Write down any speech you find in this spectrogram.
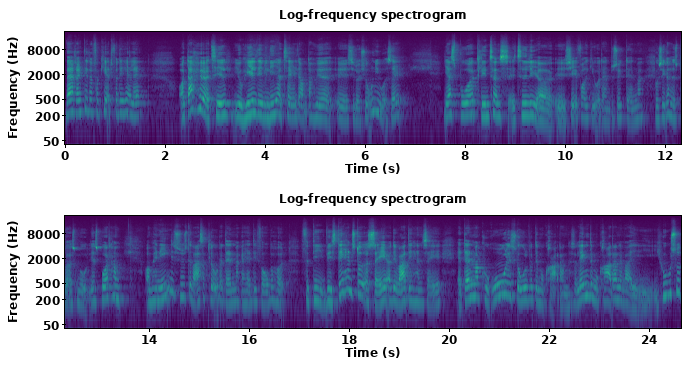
Hvad er rigtigt og forkert for det her land? Og der hører til jo hele det, vi lige har talt om, der hører øh, situationen i USA. Jeg spurgte Clintons øh, tidligere øh, chefrådgiver, da han besøgte Danmark, på sikkerhedsspørgsmål. Jeg spurgte ham, om han egentlig synes, det var så klogt af Danmark at have det forbehold. Fordi hvis det han stod og sagde, og det var det han sagde, at Danmark kunne roligt stole på demokraterne, så længe demokraterne var i, i huset,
